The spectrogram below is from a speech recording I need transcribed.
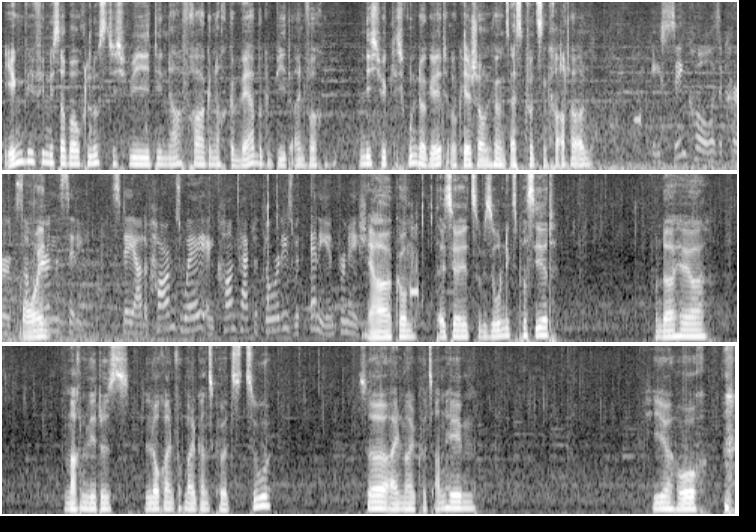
Irgendwie finde ich es aber auch lustig, wie die Nachfrage nach Gewerbegebiet einfach nicht wirklich runtergeht. Okay, schauen wir uns erst kurz einen Krater an. Moin. Ja, komm, da ist ja jetzt sowieso nichts passiert. Von daher machen wir das Loch einfach mal ganz kurz zu. So, einmal kurz anheben. Hier hoch.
